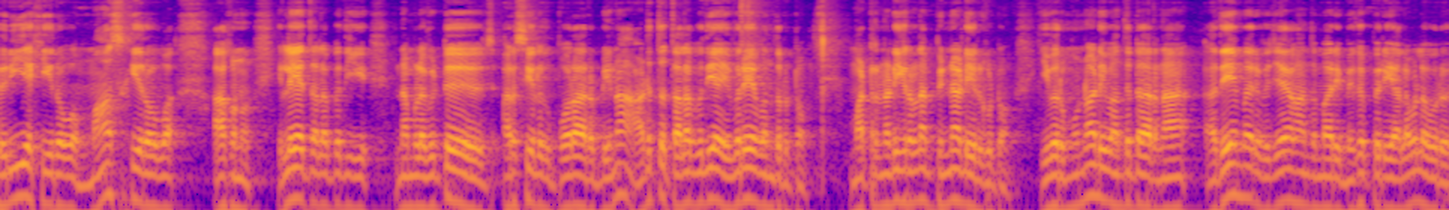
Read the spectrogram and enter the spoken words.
பெரிய ஹீரோவாக மாஸ் ஹீரோவாக ஆகணும். இளைய தளபதி நம்மளை விட்டு அரசியலுக்கு போகிறார் அப்படின்னா அடுத்த தளபதியாக இவரே வந்துடட்டும் மற்ற நடிகர்கள்லாம் பின்னாடி இருக்கட்டும். இவர் முன்னாடி வந்துட்டாருன்னா அதே மாதிரி விஜயகாந்த் மாதிரி மிகப்பெரிய அளவில் ஒரு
